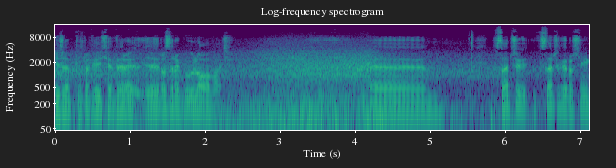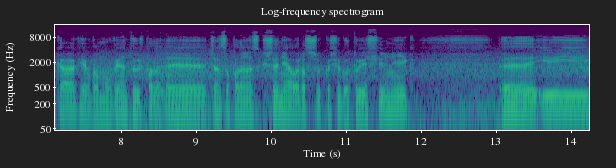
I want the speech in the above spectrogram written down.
I że potrafili się y, rozregulować. W starszych, w starszych rocznikach, jak wam mówiłem, to już pada, y, często padają skrzynie oraz szybko się gotuje silnik. Y, I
